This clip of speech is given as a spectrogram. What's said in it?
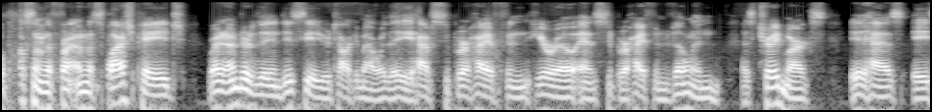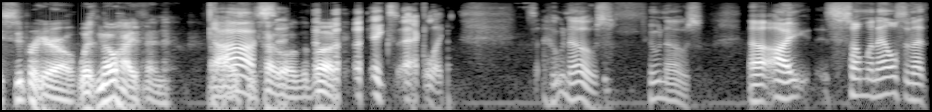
Well, plus on the front on the splash page, right under the indicia you're talking about, where they have super hyphen hero and super hyphen villain as trademarks, it has a superhero with no hyphen. Uh, Ah, the title of the book. exactly. So who knows? Who knows? Uh, I someone else, and that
